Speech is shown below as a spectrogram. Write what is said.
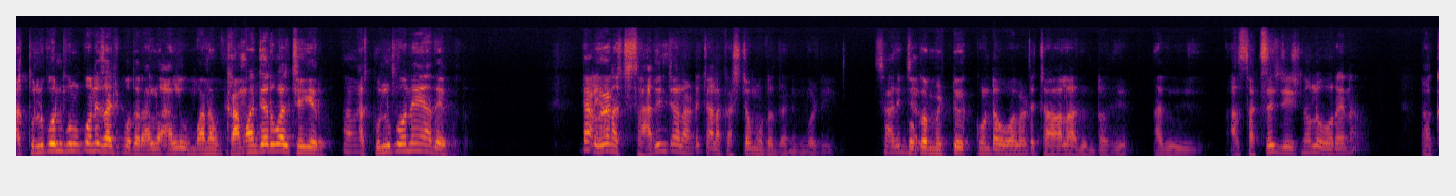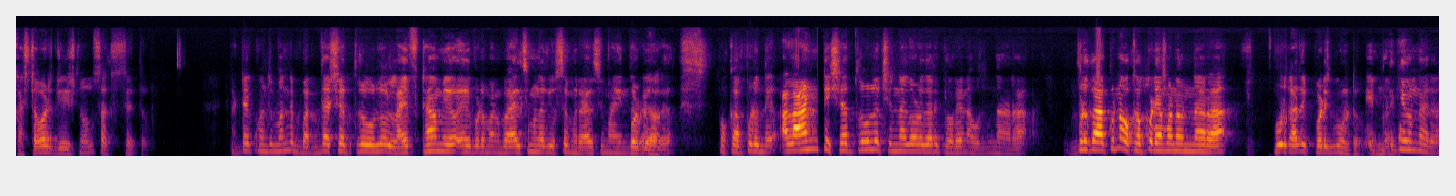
ఆ. కుళ్ళుకొని కుళ్ళుకొని చచ్చిపోతారు. వాళ్ళు వాళ్ళు మనం కమాంచారు వాళ్ళు చెయ్యరు. ఆ కుళ్ళుకొనే అదే ఏదైనా సాధించాలంటే చాలా కష్టం ఉంటుంది దాన్ని ఇంకోటి. సాధించారు. ఇంకొక మెట్టు ఎక్కుంటా పోవాలంటే చాలా అది ఉంటుంది అది ఆ సక్సెస్ చేసిన వాళ్ళు ఎవరైనా ఆ కష్టపడి చేసిన వాళ్ళు సక్సెస్ అవుతారు అంటే కొంతమంది బద్ధ శత్రువులు లైఫ్ టైమ్ ఇప్పుడు మనం రాయలసీమలో చూస్తే మీరు రాయలసీమ అయింది ఒకప్పుడు ఉంది అలాంటి శత్రువులు చిన్నగౌడ గారికి ఎవరైనా ఉన్నారా? ఇప్పుడు కాకుండా ఒకప్పుడు ఏమైనా ఉన్నారా? ఇప్పుడు కాదు ఇప్పటికీ ఉంటారు. ఇప్పటికీ ఉన్నారు.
